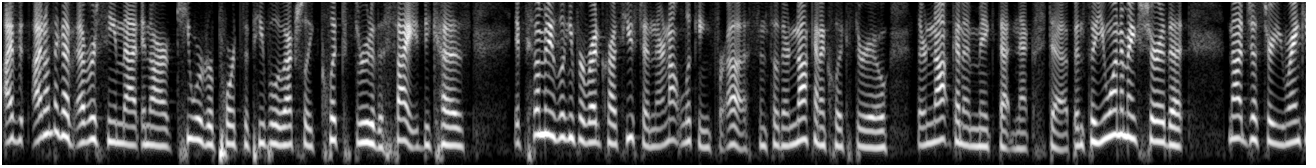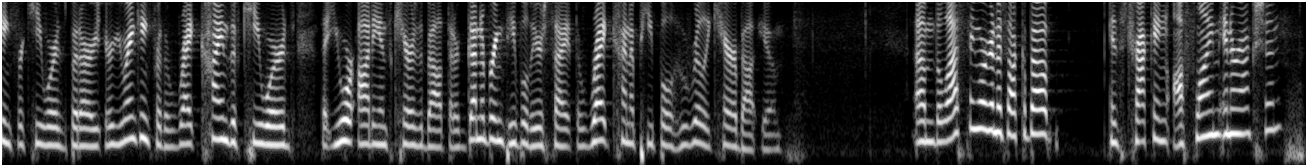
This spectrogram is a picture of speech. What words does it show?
I've, I don't think I've ever seen that in our keyword reports of people who actually clicked through to the site because if somebody's looking for Red Cross Houston, they're not looking for us. And so they're not going to click through. They're not going to make that next step. And so you want to make sure that not just are you ranking for keywords, but are, are you ranking for the right kinds of keywords that your audience cares about that are going to bring people to your site, the right kind of people who really care about you. Um, the last thing we're going to talk about is tracking offline interaction.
